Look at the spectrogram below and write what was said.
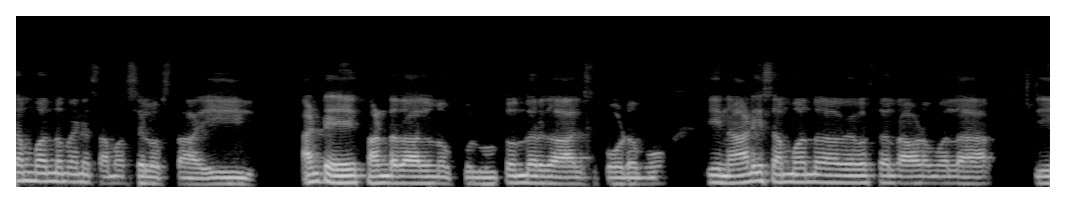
సంబంధమైన సమస్యలు వస్తాయి అంటే కండరాల నొప్పులు తొందరగా ఆలసిపోవడము ఈ నాడీ సంబంధ వ్యవస్థలు రావడం వల్ల ఈ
